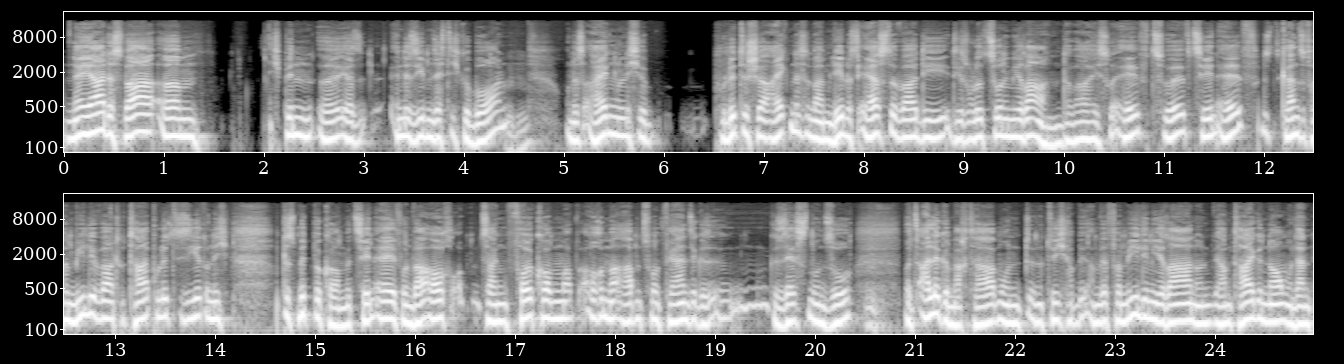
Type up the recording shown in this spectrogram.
Naja, das war, ähm, ich bin äh, Ende 67 geboren mhm. und das eigentliche politische Ereignis in meinem Leben. Das erste war die, die Revolution im Iran. Da war ich so elf, zwölf, zehn, elf. Die ganze Familie war total politisiert und ich habe das mitbekommen mit zehn, elf und war auch sagen vollkommen, auch immer abends vorm Fernseher gesessen und so, mhm. was alle gemacht haben. Und natürlich haben wir Familie im Iran und wir haben teilgenommen und dann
